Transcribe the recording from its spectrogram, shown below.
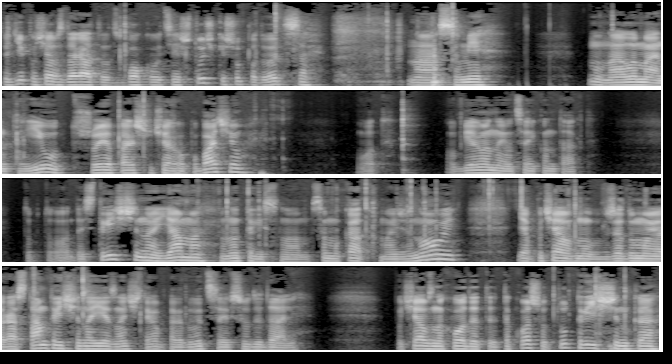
Тоді почав здирати от з боку ці штучки, щоб подивитися на самі ну, на елементи. І от що я в першу чергу побачив, от, обірваний оцей контакт. Тобто десь тріщина, яма, воно тріснуло. Самокат майже новий. Я почав, ну, вже думаю, раз там тріщина є, значить треба передивитися і всюди далі. Почав знаходити також отут тріщинка.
